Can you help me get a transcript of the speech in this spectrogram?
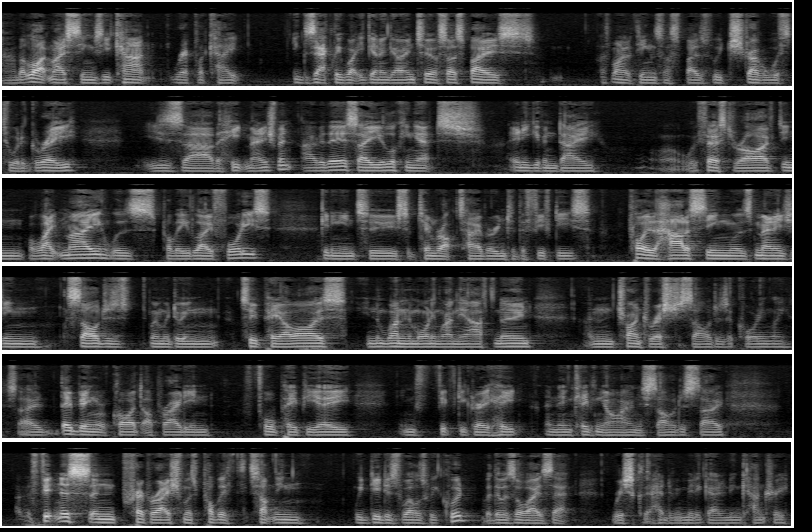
Uh, but like most things, you can't replicate exactly what you're going to go into. So I suppose one of the things I suppose we struggle with to a degree is uh, the heat management over there. So you're looking at any given day. We first arrived in late May was probably low 40s getting into September, October into the 50s. Probably the hardest thing was managing soldiers when we're doing two POIs, in one in the morning, one in the afternoon, and trying to rest your soldiers accordingly. So they're being required to operate in full PPE in 50 degree heat and then keeping an eye on your soldiers. So uh, fitness and preparation was probably something we did as well as we could, but there was always that risk that had to be mitigated in country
